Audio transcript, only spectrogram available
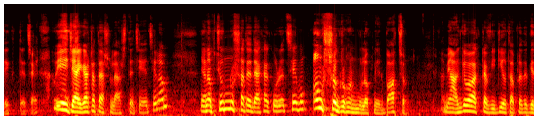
দেখতে চায়। আমি এই জায়গাটাতে আসলে আসতে চেয়েছিলাম। জনাব চুন্নুর সাথে দেখা করেছে এবং অংশগ্রহণমূলক নির্বাচন। আমি আগেও একটা ভিডিওতে আপনাদেরকে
